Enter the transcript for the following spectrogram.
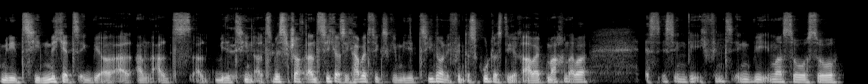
Medizin, nicht jetzt irgendwie als, als Medizin, als Wissenschaft an sich. Also ich habe jetzt nichts gegen Mediziner und ich finde es das gut, dass die ihre Arbeit machen, aber es ist irgendwie, ich finde es irgendwie immer so, so,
